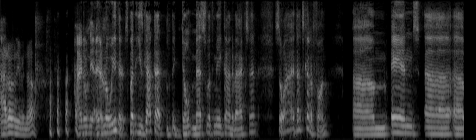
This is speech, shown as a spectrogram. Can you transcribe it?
I don't even know. I don't. I don't know either. But he's got that like, "don't mess with me" kind of accent. So I, that's kind of fun. Um, and uh, uh,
